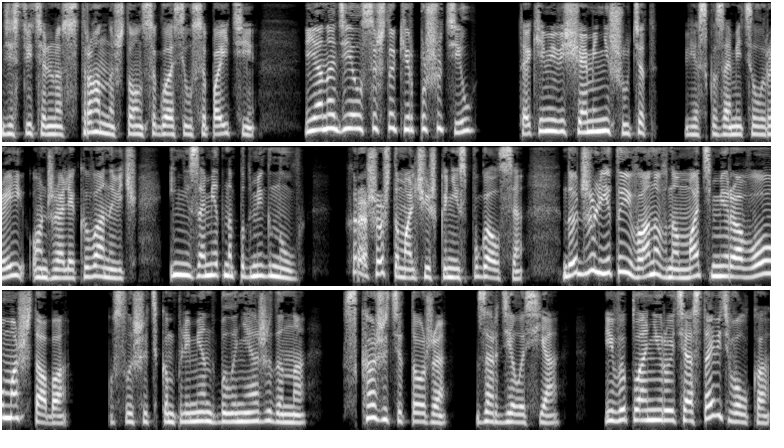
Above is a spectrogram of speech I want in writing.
Действительно странно, что он согласился пойти. Я надеялся, что Кир пошутил. Такими вещами не шутят, — веско заметил Рэй, он же Олег Иванович, и незаметно подмигнул — Хорошо, что мальчишка не испугался. Да Джульетта Ивановна — мать мирового масштаба. Услышать комплимент было неожиданно. «Скажете тоже», — зарделась я. «И вы планируете оставить волка?»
